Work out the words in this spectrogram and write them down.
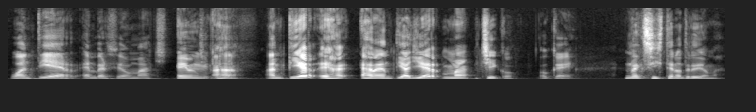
O antier en versión más... ch- En- chiquita. ajá. Antier es, es anteayer más chico. Ok. No existe en otro idioma.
